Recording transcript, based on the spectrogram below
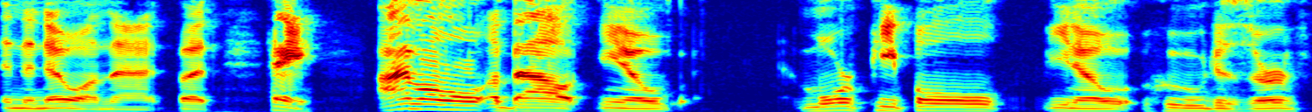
in the know on that. But hey, I'm all about you know more people you know who deserve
